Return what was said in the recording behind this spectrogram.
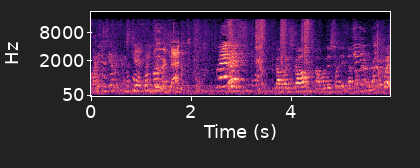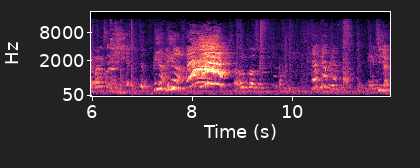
Money together, guys. Got one skull, got one this way, they got one there, one way, one extension. Hiya, hiya! Start a little closer. Come on. And see John.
